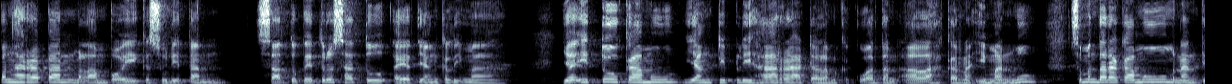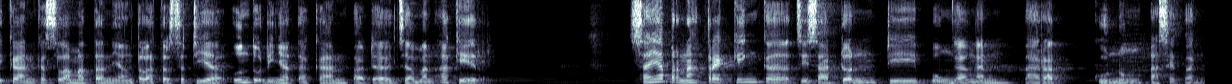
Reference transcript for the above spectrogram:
Pengharapan melampaui kesulitan, 1 Petrus 1 ayat yang kelima. Yaitu kamu yang dipelihara dalam kekuatan Allah karena imanmu, sementara kamu menantikan keselamatan yang telah tersedia untuk dinyatakan pada zaman akhir. Saya pernah trekking ke Cisadon di Punggangan Barat Gunung Paseban.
